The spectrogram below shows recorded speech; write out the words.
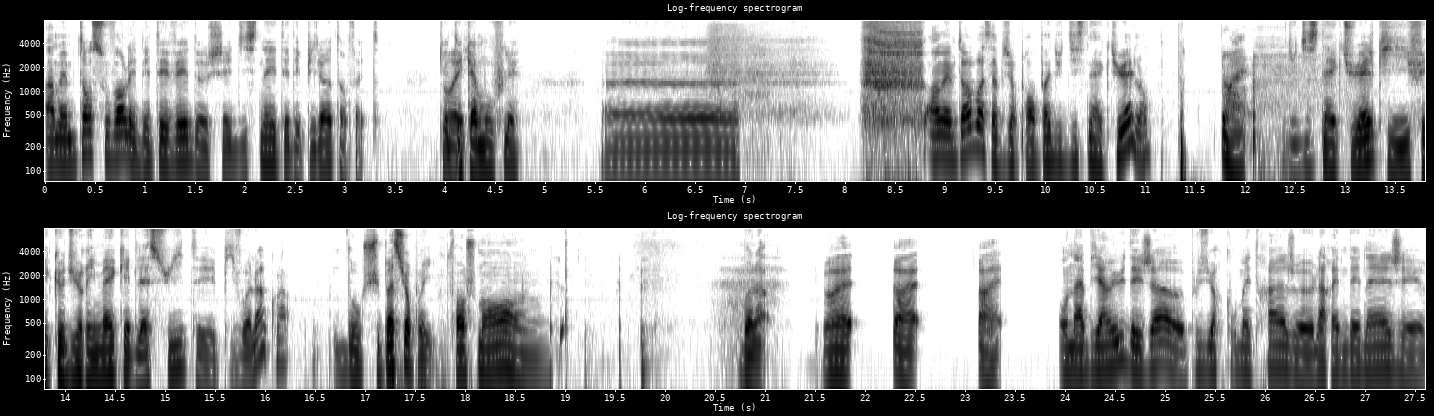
En même temps, souvent, les DTV de chez Disney étaient des pilotes, en fait, qui Ouais. étaient camouflés. Euh... En même temps, moi, ça me surprend pas du Disney actuel. Hein. Ouais. Du Disney actuel qui fait que du remake et de la suite, et puis voilà, quoi. Donc, je suis pas surpris. Franchement... euh, Voilà. Ouais. Ouais. Ouais. on a bien eu déjà euh, plusieurs courts-métrages, euh, La Reine des Neiges et euh,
